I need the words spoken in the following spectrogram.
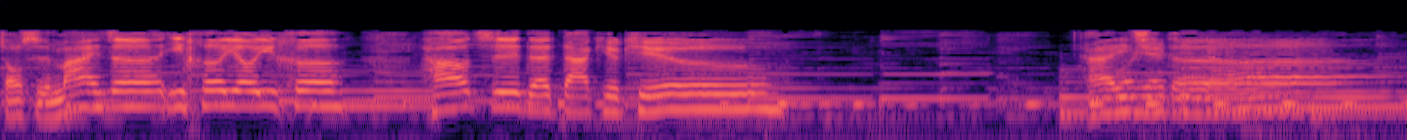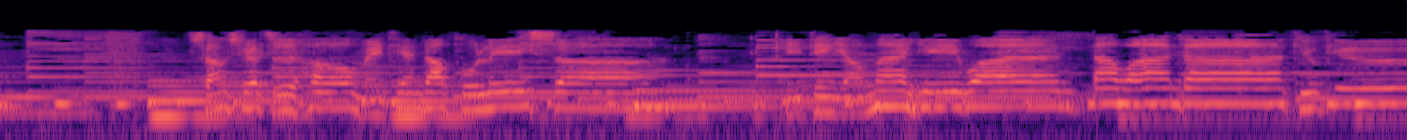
总是卖着一盒又一盒好吃的大 QQ。还记得，上学之后每天到福利社，一定要买一碗大碗的 QQ。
